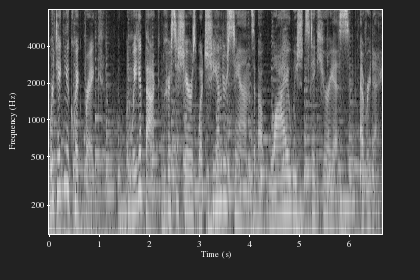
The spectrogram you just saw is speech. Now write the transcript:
We're taking a quick break. When we get back, Krista shares what she understands about why we should stay curious every day.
